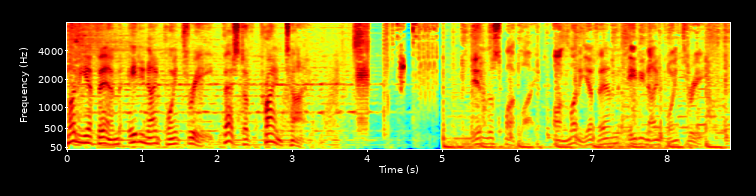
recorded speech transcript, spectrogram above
Money FM 89.3, best of prime time. In the spotlight on Money FM 89.3.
